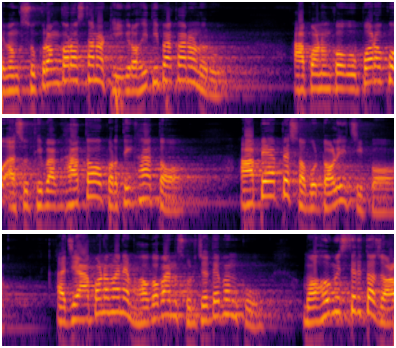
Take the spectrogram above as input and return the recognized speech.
ଏବଂ ଶୁକ୍ରଙ୍କର ସ୍ଥାନ ଠିକ୍ ରହିଥିବା କାରଣରୁ ଆପଣଙ୍କ ଉପରକୁ ଆସୁଥିବା ଘାତ ଓ ପ୍ରତିଘାତ ଆପେ ଆପେ ସବୁ ଟଳିଯିବ। ଆଜି ଆପଣମାନେ ଭଗବାନ ସୂର୍ଯ୍ୟଦେବଙ୍କୁ ମହୁ ମିଶ୍ରିତ ଜଳ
